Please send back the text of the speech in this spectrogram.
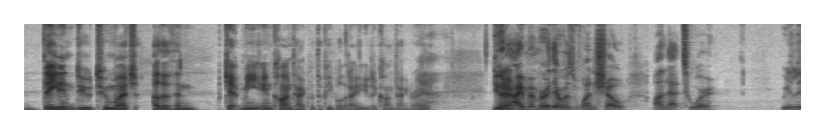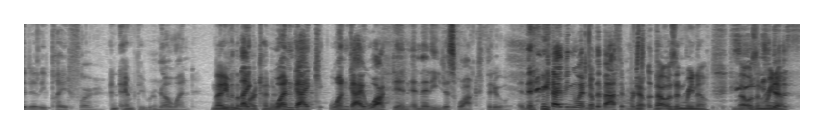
they didn't do too much other than get me in contact with the people that I needed to contact. Right? Yeah. Dude, I- I remember there was one show on that tour. We literally played for An empty room. no one. Not even the like bartender. one guy, one guy walked in and then he just walked through, and then I think he went to the bathroom or Yep, something. that was in Reno. That was in Reno. Yes.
